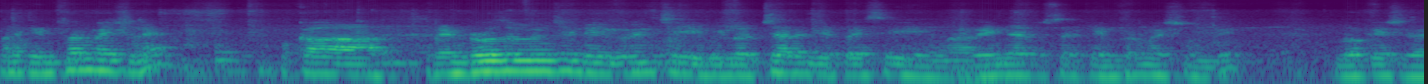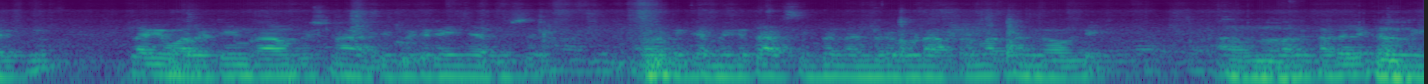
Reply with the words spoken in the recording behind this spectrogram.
మనకి ఇన్ఫర్మేషనే ఒక రెండు రోజుల నుంచి దీని గురించి వీళ్ళు వచ్చారని చెప్పేసి మా రేంజ్ ఆఫీసర్కి ఇన్ఫర్మేషన్ ఉంది లోకేష్ గారికి. అలాగే వాళ్ళ team Ramakrishna deputy range officer ఇంకా మిగతా సిబ్బంది అందరూ కూడా అప్రమత్తంగా ఉండి వాళ్ళ కదలికల్ని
